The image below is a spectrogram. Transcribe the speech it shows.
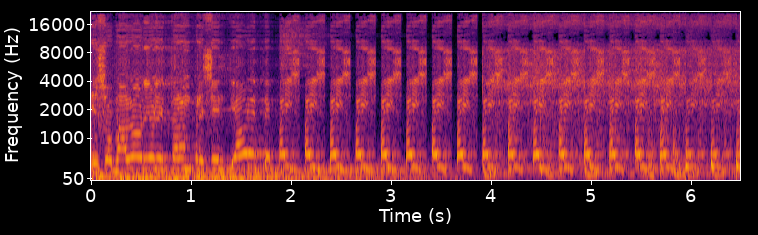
Esos valores ahora estarán presentes. Ahora en este país, país, país, país, país, país, país, país, país, país, país, país, país, país, país, país, país, país, país,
